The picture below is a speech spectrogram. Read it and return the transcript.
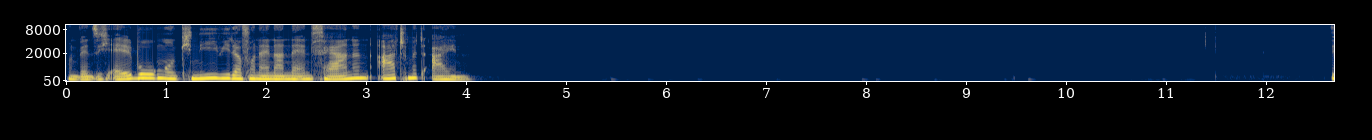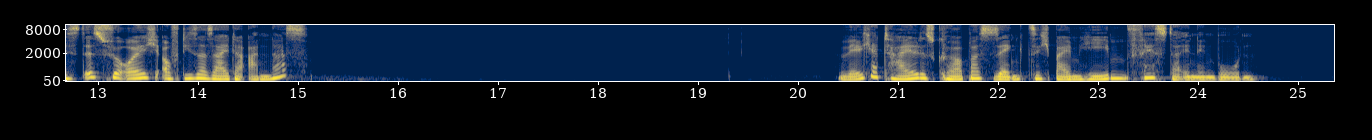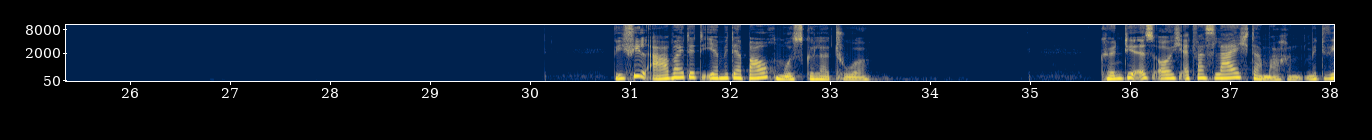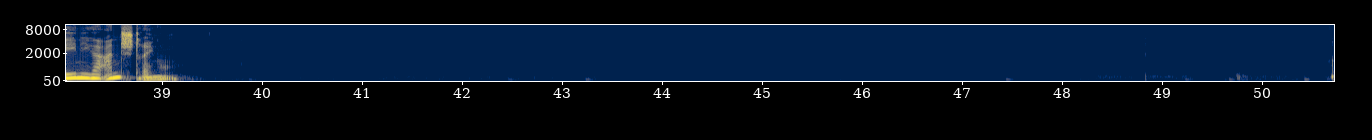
Und wenn sich Ellbogen und Knie wieder voneinander entfernen, atmet ein. Ist es für euch auf dieser Seite anders? Welcher Teil des Körpers senkt sich beim Heben fester in den Boden? Wie viel arbeitet ihr mit der Bauchmuskulatur? Könnt ihr es euch etwas leichter machen, mit weniger Anstrengung?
